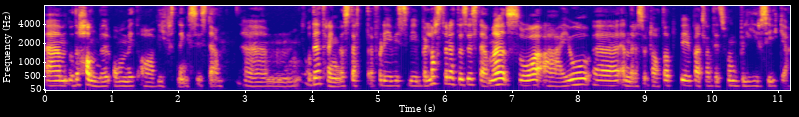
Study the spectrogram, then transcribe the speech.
Um, og det handler om mitt avgiftningssystem. Um, og det trenger vi å støtte, fordi hvis vi belaster dette systemet, så er jo uh, enderesultatet at vi på et eller annet tidspunkt blir syke.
